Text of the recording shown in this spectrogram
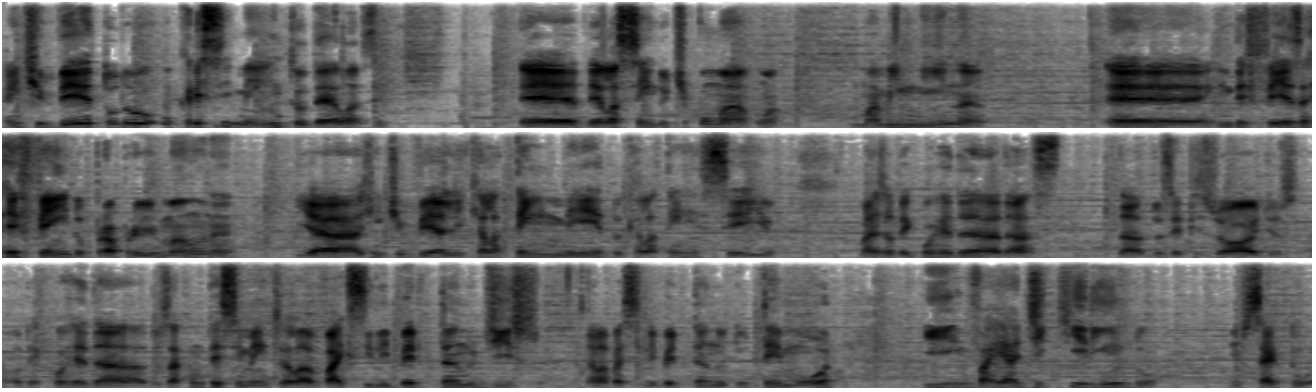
a gente vê todo o crescimento dela, assim, é, dela sendo tipo uma, uma, uma menina é, indefesa, refém do próprio irmão, né? E a gente vê ali que ela tem medo, que ela tem receio, mas ao decorrer da- das, da- dos episódios, ao decorrer da- dos acontecimentos, ela vai se libertando disso. Ela vai se libertando do temor e vai adquirindo um certo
